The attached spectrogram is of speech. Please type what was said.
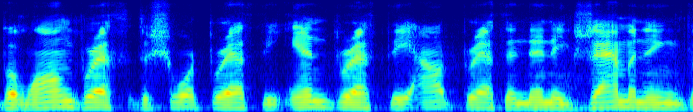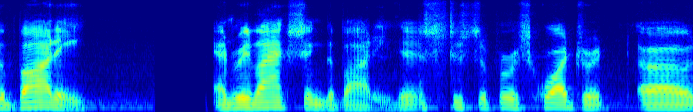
the long breath, the short breath, the in breath, the out breath, and then examining the body and relaxing the body. This is the first quadrant, uh,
